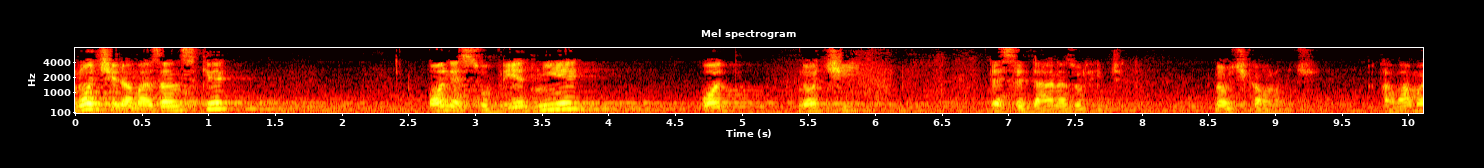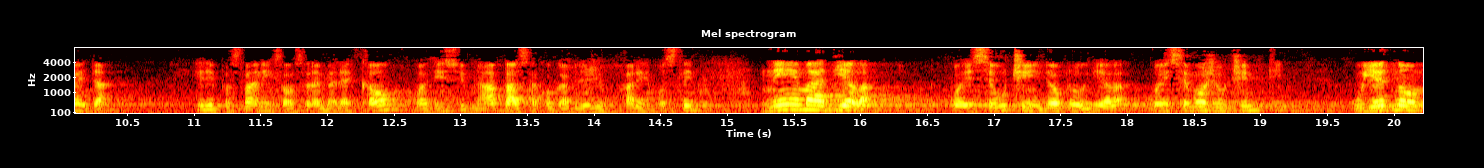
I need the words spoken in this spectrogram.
noći Ramazanske, one su vrijednije od noći deset dana Zulhidžeta. Noć kao noć. A vamo je dan. Jer je poslanik sa osreme rekao, u Adisu ibn Abbas, ako ga bilježi Buhari i Muslim, nema dijela koje se učini dobrog dijela, koje se može učiniti u jednom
